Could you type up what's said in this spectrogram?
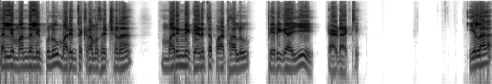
తల్లి మందలింపులు మరింత క్రమశిక్షణ మరిన్ని గణిత పాఠాలు పెరిగాయి ఏడాకి. ఇలా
